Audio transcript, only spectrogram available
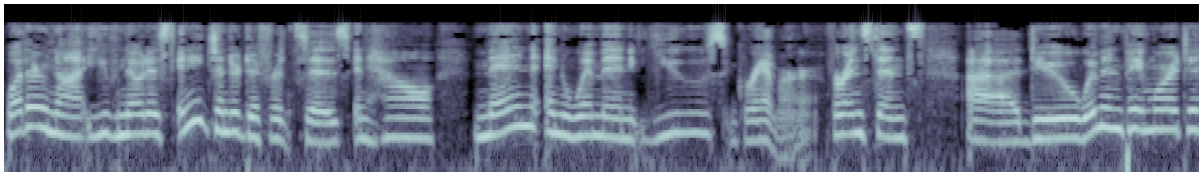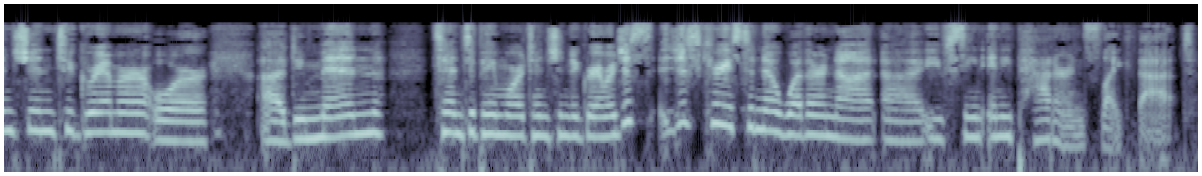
whether or not you've noticed any gender differences in how men and women use grammar. For instance, uh, do women pay more attention to grammar, or uh, do men tend to pay more attention to grammar? Just, just curious to know whether or not uh, you've seen any patterns like that.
